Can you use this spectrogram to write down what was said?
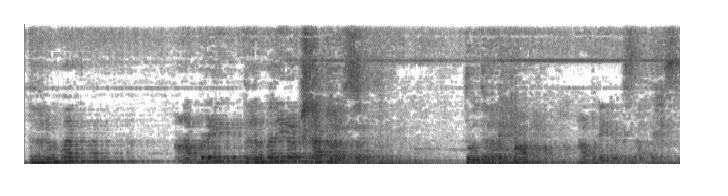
ધર્મ આપણે ધર્મની રક્ષા કરશું, તો ધર્મ આપણે રક્ષા કરશે.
